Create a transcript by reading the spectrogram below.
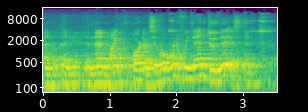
And, and, and then Mike Portnoy, said, well, what if we then do this? And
